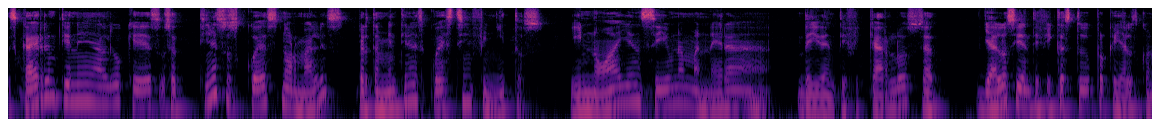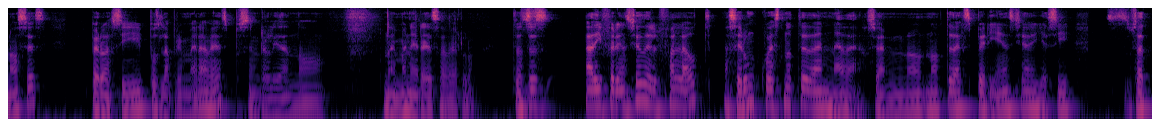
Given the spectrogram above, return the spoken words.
Skyrim tiene algo que es, o sea, tiene sus quests normales, pero también tiene quests infinitos. Y no hay en sí una manera de identificarlos. O sea, ya los identificas tú porque ya los conoces, pero así, pues la primera vez, pues en realidad no, no hay manera de saberlo. Entonces, a diferencia del Fallout, hacer un quest no te da nada, o sea, no, no te da experiencia y así. O sea,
